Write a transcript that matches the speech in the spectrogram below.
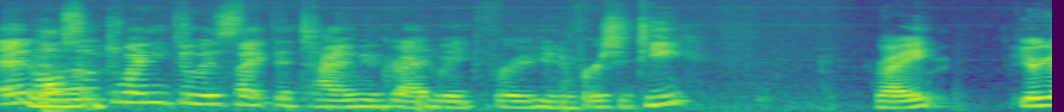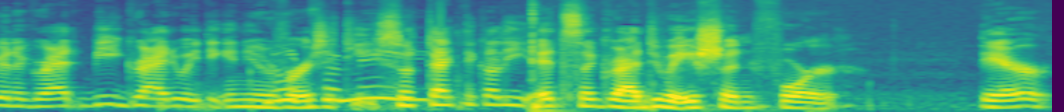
And also, 22 is like the time you graduate for university, right? You're gonna grad be graduating in university, so technically it's a graduation for their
